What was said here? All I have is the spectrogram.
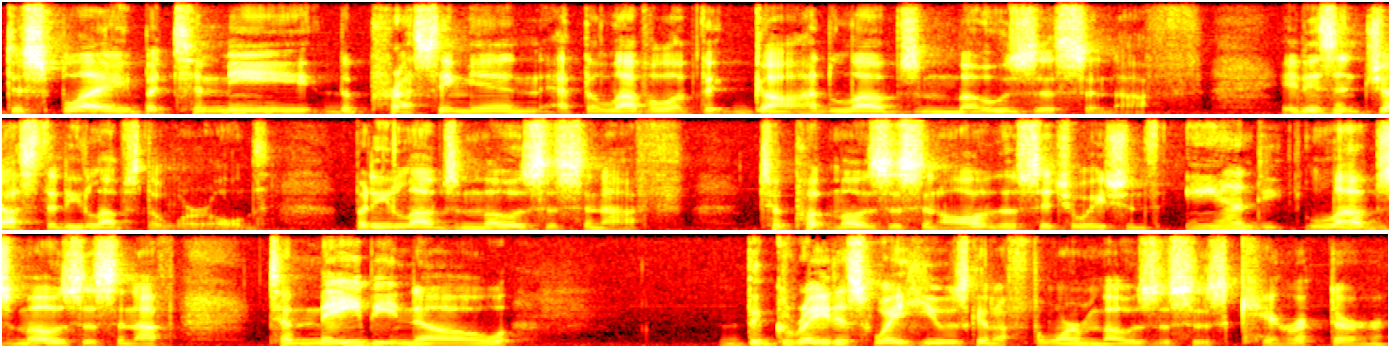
display. But to me, the pressing in at the level of that God loves Moses enough. It isn't just that he loves the world, but he loves Moses enough to put Moses in all of those situations. And he loves Moses enough to maybe know the greatest way he was going to form Moses's character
